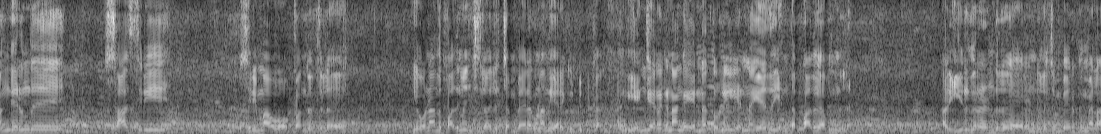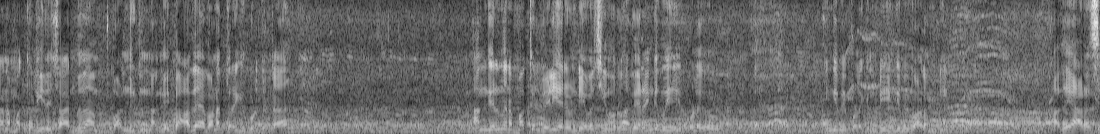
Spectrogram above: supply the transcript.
அங்கேருந்து சாஸ்திரி சினிமா ஒப்பந்தத்தில் இங்கே கொண்டாந்து பதினஞ்சு லட்சம் பேரை கொண்டாந்து இறக்கி விட்டு போயிட்டாங்க. அங்கே எங்கே இறக்குனாங்க என்ன தொழில் என்ன ஏது எந்த பாதுகாப்பும் இல்லை. அது இருக்கிற ரெண்டு ரெண்டு லட்சம் பேருக்கு மேலான மக்கள் இதை சார்ந்து தான் வாழ்ந்துட்டு இருந்தாங்க. இப்போ அதை வனத்துறைக்கு கொடுத்துட்டா அங்கேருந்து நம்ம மக்கள் வெளியேற வேண்டிய அவசியம் வரும். வேறு எங்கே போய் பிழை எங்கே போய் பிழைக்க முடியும்? எங்கே போய் வாழ முடியும்? அதை அரசு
